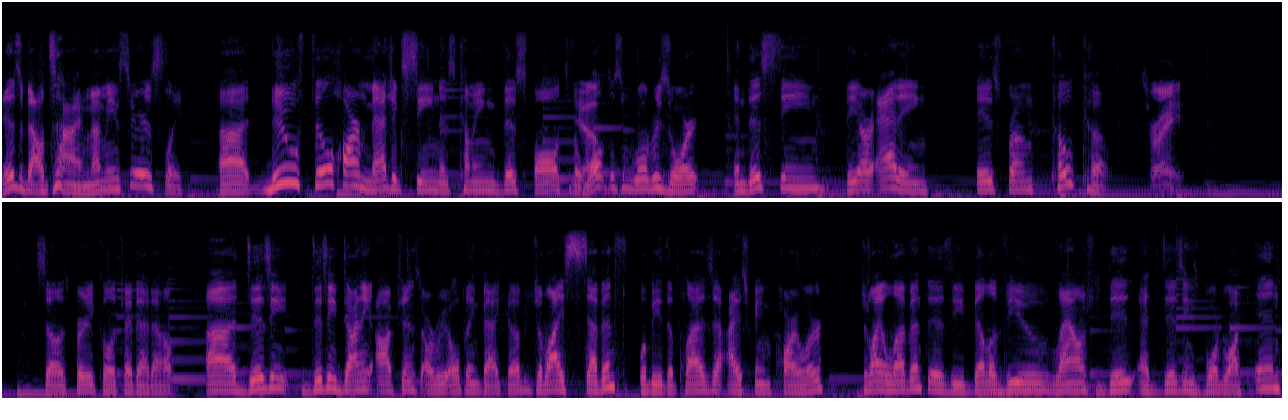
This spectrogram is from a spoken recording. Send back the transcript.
It is about time. I mean, seriously. Uh, new PhilharMagic scene is coming this fall to the Yep. Walt Disney World Resort, and this scene they are adding is from Coco. That's right. So it's pretty cool to check that out. Uh, Disney Disney dining options are reopening back up. July 7th will be the Plaza Ice Cream Parlor. July 11th is the Bellevue Lounge at Disney's Boardwalk Inn.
